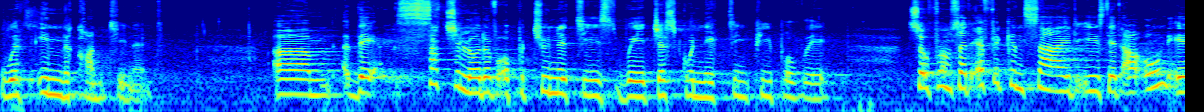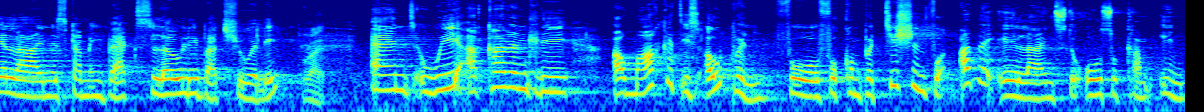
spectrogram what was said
within the continent. Um, there are such a lot of opportunities with just connecting people there. So from South African side is that our own airline is coming back slowly but surely. Right. And we are currently, our market is open for, for competition for other airlines to also come in.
